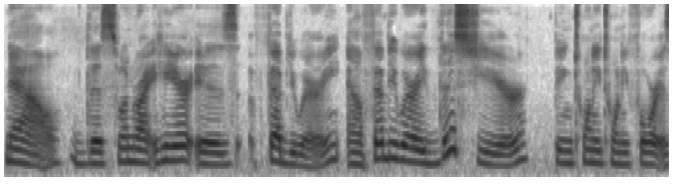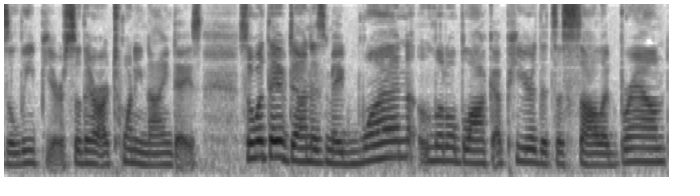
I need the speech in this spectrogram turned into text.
Now, this one right here is February. Now, February this year, being 2024, is a leap year, so there are 29 days. So what they've done is made one little block up here that's a solid brown,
